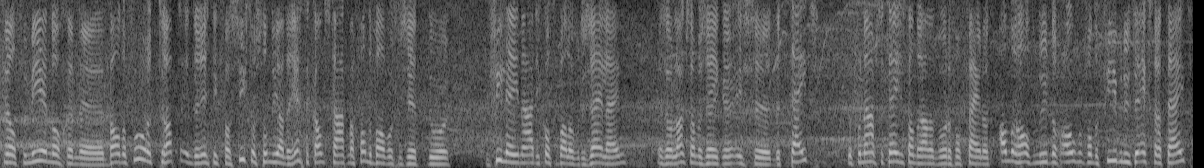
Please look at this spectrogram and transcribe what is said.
Terwijl Vermeer nog een uh, bal naar voren trapt in de richting van Sigtorsson. Die aan de rechterkant staat, maar van de bal wordt gezet door Vilena. Die komt de bal over de zijlijn. En zo langzaam maar zeker is uh, de tijd de voornaamste tegenstander aan het worden van Feyenoord. Anderhalve minuut nog over van de vier minuten extra tijd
